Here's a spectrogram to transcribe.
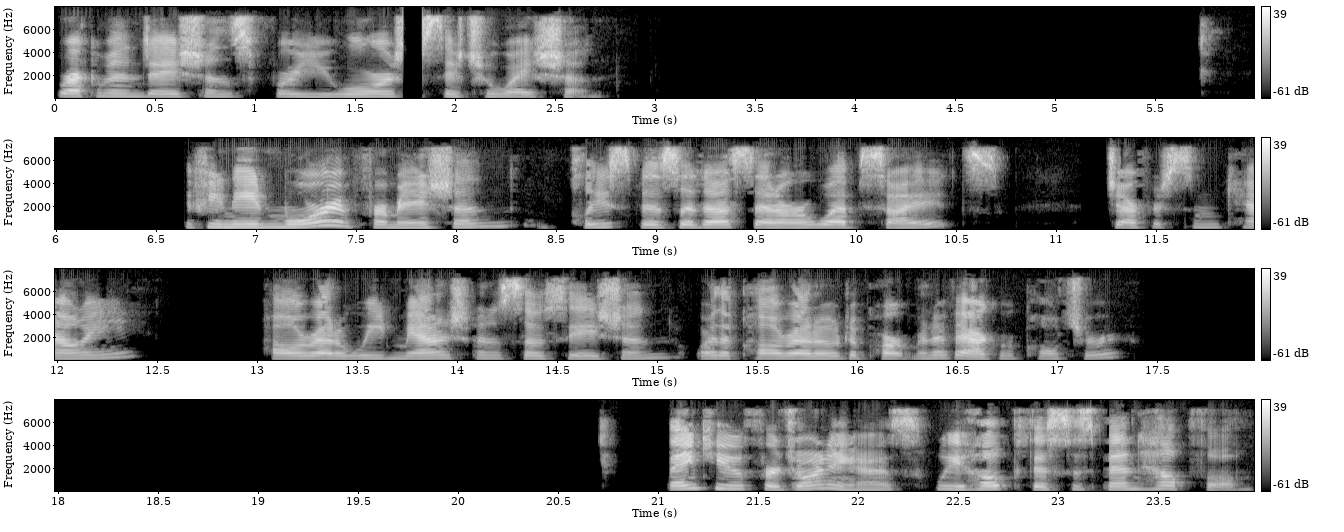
recommendations for your situation. If you need more information, please visit us at our websites, Jefferson County, Colorado Weed Management Association, or the Colorado Department of Agriculture. Thank you for joining us. We hope this has been helpful.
